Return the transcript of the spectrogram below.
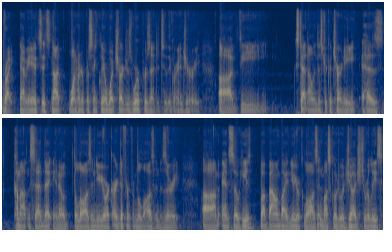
Right. I mean, it's it's not 100% clear what charges were presented to the grand jury. Uh, the Staten Island District Attorney has come out and said that you know the laws in New York are different from the laws in Missouri, um, and so he is bound by New York laws and must go to a judge to release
